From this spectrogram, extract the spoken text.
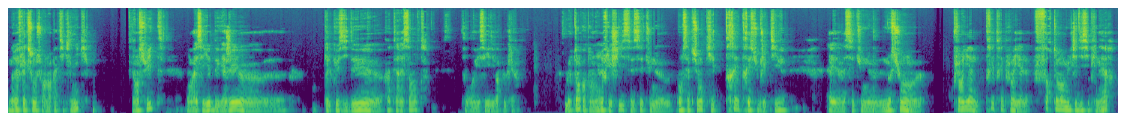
une réflexion sur l'empathie clinique, et ensuite on va essayer de dégager euh, quelques idées intéressantes pour essayer d'y voir plus clair. Le temps, quand on y réfléchit, c'est une conception qui est très très subjective. Euh, c'est une notion euh, plurielle, très très plurielle, fortement multidisciplinaire,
